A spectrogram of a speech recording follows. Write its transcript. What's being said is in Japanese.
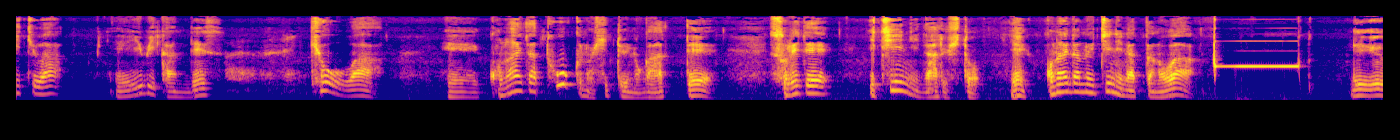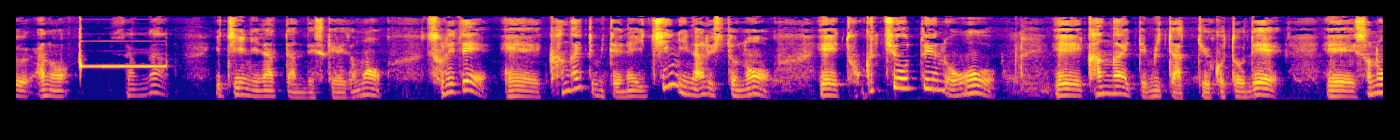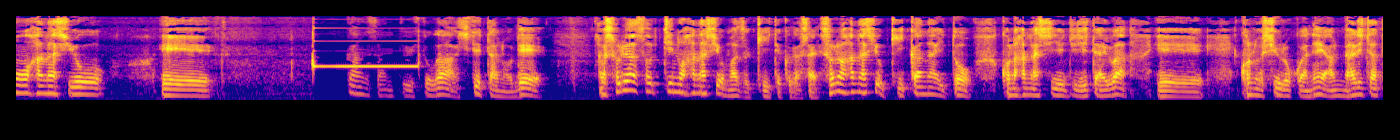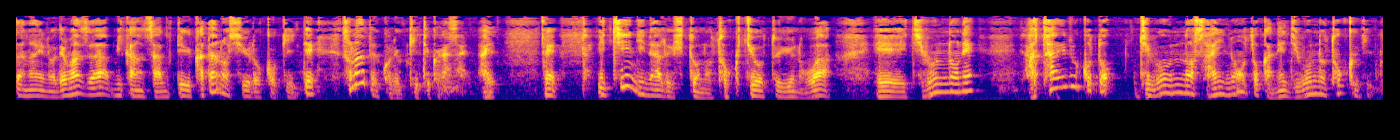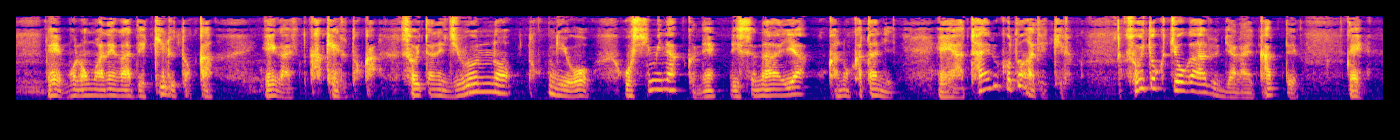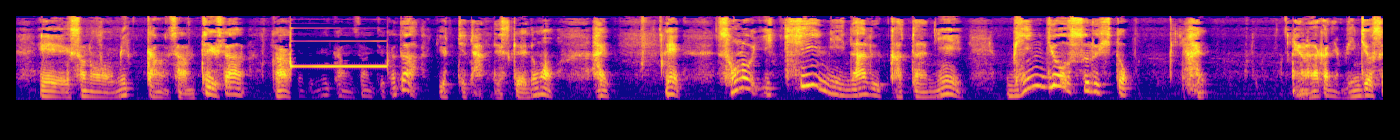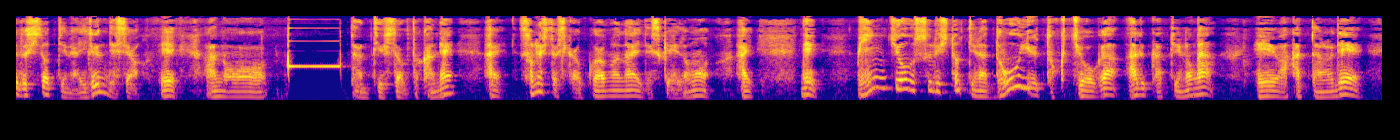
にちは、えー、いびかんです。今日は、えー、この間トークの日っていうのがあって、それで1位になる人、ね、この間の1位になったのは、っていう、あの、さんが1位になったんですけれども、それで、えー、考えてみてね、1位になる人の、えー、特徴っていうのを、えー、考えてみたっていうことで、えそのお話を、え人がしてたので、それはそっちの話をまず聞いてください。その話を聞かないと、この話自体は、えー、この収録はね、あ成り立たないので、まずはみかんさんっていう方の収録を聞いて、その後にこれを聞いてください。はい。で、1位になる人の特徴というのは、えー、自分のね、与えること、自分の才能とかね、自分の特技、ね、モノマネができるとか、絵が描けるとか、そういったね、自分の特技を惜しみなくね、リスナーや他の方に、えー、与えることができる。そういう特徴があるんじゃないかって、ね、えー、そのみかんさんっていうさ、みかんさんっていう方は言ってたんですけれども、はい。で、その1位になる方に便乗する人、はい。世の中に便乗する人っていうのはいるんですよ。え、あのー探偵したとかね。はい。その人しか浮かばないですけれども、はい。で、便乗する人っていうのはどういう特徴があるかっていうのが、えー、分かったので、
